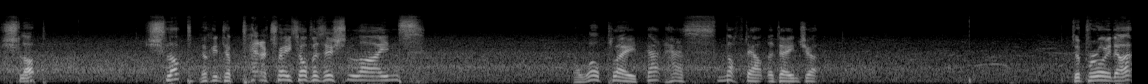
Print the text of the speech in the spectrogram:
Schlupp. Schlupp looking to penetrate opposition lines. Oh, well played. That has snuffed out the danger. De Bruyne.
